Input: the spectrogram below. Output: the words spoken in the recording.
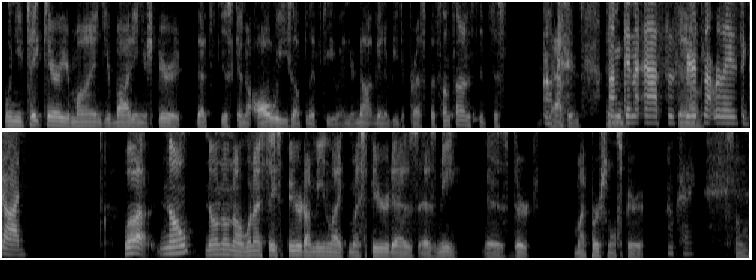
when you take care of your mind, your body, and your spirit, that's just going to always uplift you, and you're not going to be depressed. But sometimes it just Okay. happens. I'm going to ask the spirit's not related to God. Well, no, no, no, no. When I say spirit, I mean like my spirit as as me, as Dirk, my personal spirit. Okay. So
